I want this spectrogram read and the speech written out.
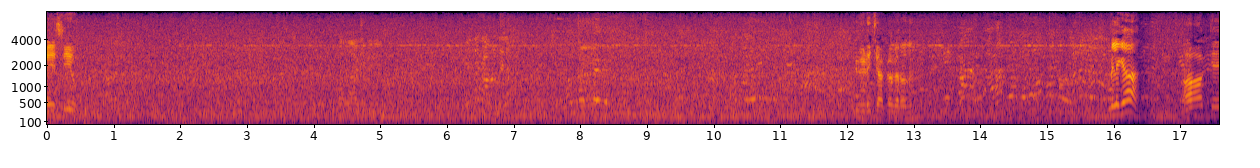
हाँ ए सी चेक करो तो। मिल गया? ओके।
